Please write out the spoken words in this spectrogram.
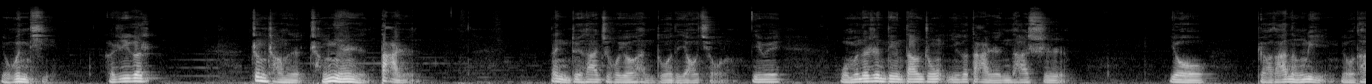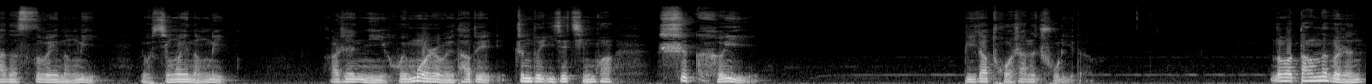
有问题。可是一个正常的成年人、大人，那你对他就会有很多的要求了，因为我们的认定当中，一个大人他是有表达能力、有他的思维能力、有行为能力，而且你会默认为他对针对一些情况是可以比较妥善的处理的。那么，当那个人、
